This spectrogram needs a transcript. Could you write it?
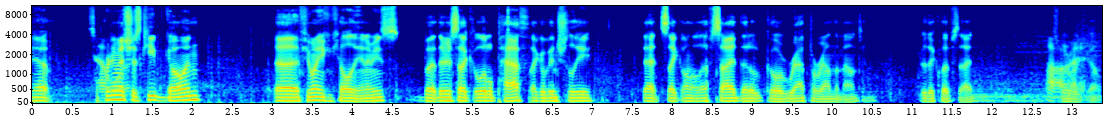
Yep. So Now pretty much just keep going. Uh, if you want, you can kill all the enemies, but there's like a little path, like eventually, that's like on the left side that'll go wrap around the mountain, or the cliffside. That's where Alright. we're going.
